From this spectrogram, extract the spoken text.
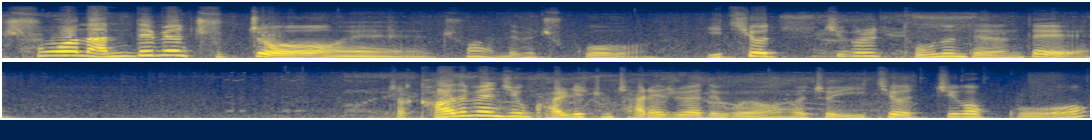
충원 안 되면 죽죠. 예 충원 안 되면 죽고. 이 티어 찍을 돈은 되는데. 자 가드맨 지금 관리 좀 잘해줘야 되고요. 그렇죠. 이 티어 찍었고.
